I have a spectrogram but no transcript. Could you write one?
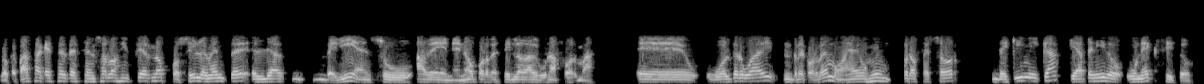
Lo que pasa es que ese descenso a los infiernos posiblemente él ya venía en su ADN, ¿no? Por decirlo de alguna forma. Eh, Walter White, recordemos, es un profesor de química que ha tenido un éxito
